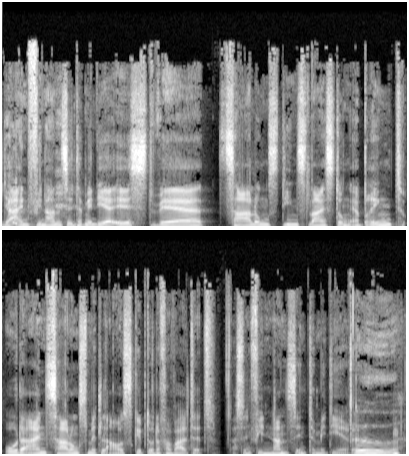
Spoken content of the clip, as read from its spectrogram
Ja, ein Finanzintermediär ist, wer Zahlungsdienstleistungen erbringt oder ein Zahlungsmittel ausgibt oder verwaltet. Das sind Finanzintermediäre. Uh.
